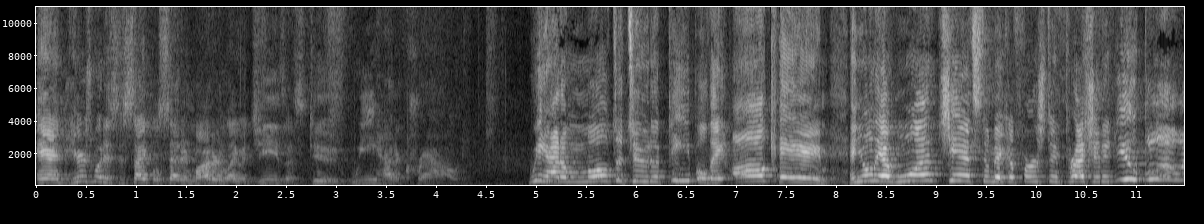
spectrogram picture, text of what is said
And here's what his disciples said in modern language Jesus, dude, we had a crowd. We had a multitude of people. They all came. And you only have one chance to make a first impression, and you blew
